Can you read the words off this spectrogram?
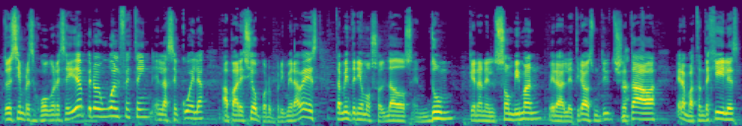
Entonces siempre se jugó con esa idea, pero en Wolfenstein, en la secuela, apareció por primera vez. También teníamos soldados en Doom, que eran el Zombie Man, era, le tirabas un tiro y ya estaba, eran bastante giles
